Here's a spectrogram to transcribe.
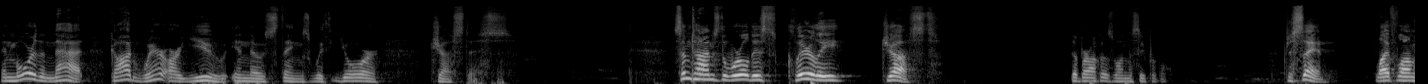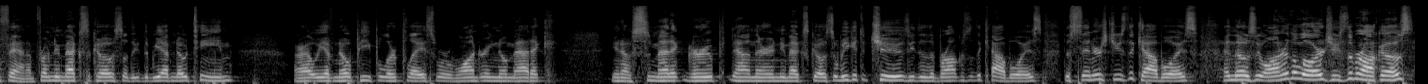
And more than that, God, where are you in those things with your justice? Sometimes the world is clearly just. The Broncos won the Super Bowl. Just saying. Lifelong fan. I'm from New Mexico, so we have no team. All right, we have no people or place. We're wandering nomadic you know, Semitic group down there in New Mexico. So we get to choose either the Broncos or the Cowboys. The sinners choose the Cowboys, and those who honor the Lord choose the Broncos,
